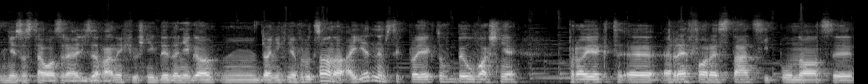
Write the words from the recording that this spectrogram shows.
nie zostało zrealizowanych, już nigdy do, niego, mm, do nich nie wrócono. A jednym z tych projektów był właśnie projekt e, reforestacji północy,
